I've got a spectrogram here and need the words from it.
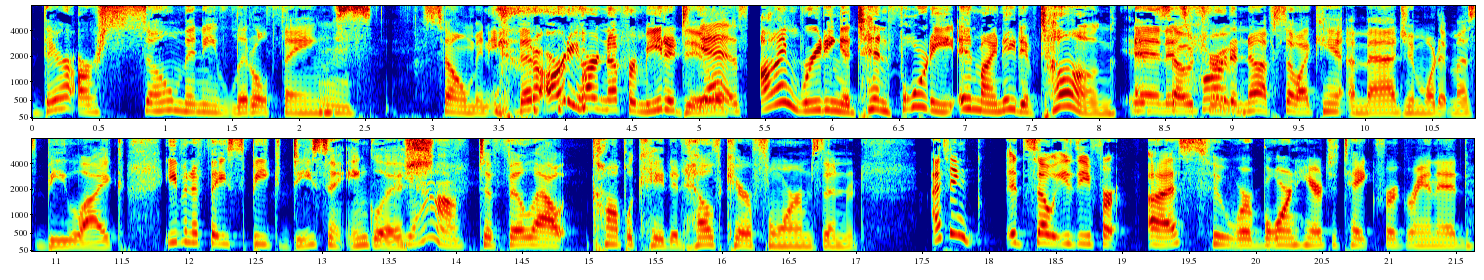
There are so many little things. Mm, so many that are already hard enough for me to do. Yes. I'm reading a 1040 in my native tongue. It's and so it's hard true. enough. So I can't imagine what it must be like, even if they speak decent English, yeah. to fill out complicated healthcare forms and I think it's so easy for us who were born here to take for granted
